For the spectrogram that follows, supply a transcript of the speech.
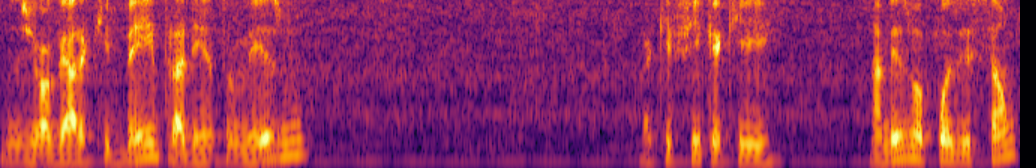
Vamos jogar aqui bem para dentro mesmo. Para que fique aqui na mesma posição.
